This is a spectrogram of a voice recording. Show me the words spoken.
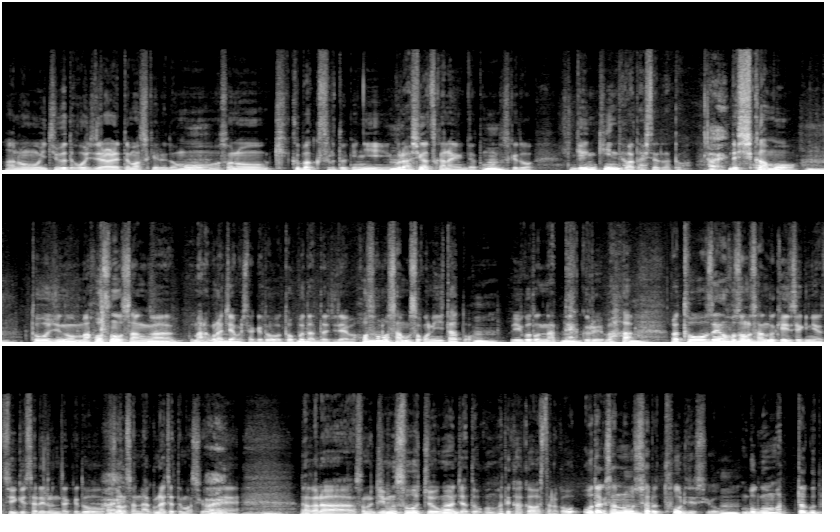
あの一部で報じられてますけれども、うん、そのキックバックするときに、これ、足がつかないんだと思うんですけど、うん、現金で渡してたと、はい、でしかも、うん、当時の、まあ、細野さんが、まあ、亡くなっちゃいましたけど、トップだった時代は、細野さんもそこにいたということになってくれば、当然、細野さんの刑事責任は追及されるんだけど、細野さん、亡くなっちゃってますよね、はい、だから、その事務総長がじゃあ、どこまで関わってたのか、大竹さんのおっしゃる通りですよ、僕も全く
